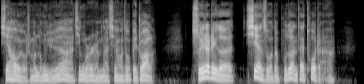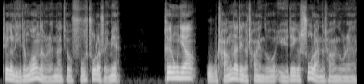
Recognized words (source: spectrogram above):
先后有什么龙云啊、经文什么的，先后都被抓了。随着这个线索的不断在拓展啊，这个李正光等人呢就浮出了水面。黑龙江五常的这个朝鲜族与这个舒兰的朝鲜族人，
